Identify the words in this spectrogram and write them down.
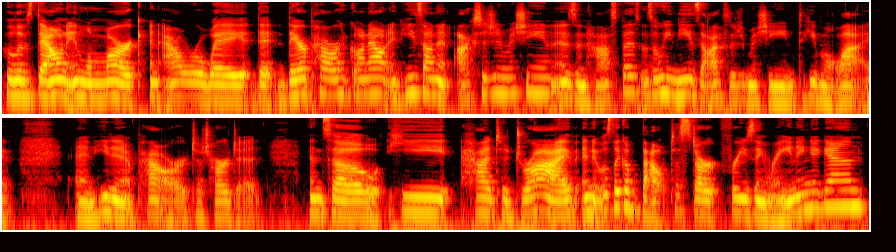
who lives down in La Marque, an hour away, that their power had gone out and he's on an oxygen machine and is in hospice. And so he needs the oxygen machine to keep him alive. And he didn't have power to charge it. And so he had to drive, and it was like about to start freezing raining again.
